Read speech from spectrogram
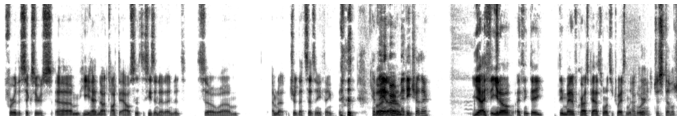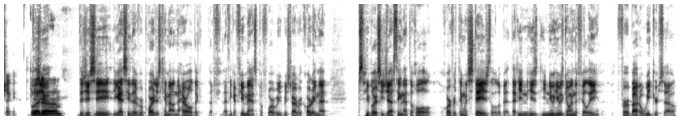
for the Sixers. Um, he had not talked to Al since the season had ended, so um, I'm not sure that says anything. Have But, they ever uh, met each other? Yeah, I think you know, I think they they might have crossed paths once or twice on the Okay, court, just double checking. But Did you- um, Did you see? You guys see the report just came out in the Herald? Like, a f- I think a few minutes before we, we started recording that people are suggesting that the whole Horford thing was staged a little bit. That he he's, he knew he was going to Philly for about a week or so,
